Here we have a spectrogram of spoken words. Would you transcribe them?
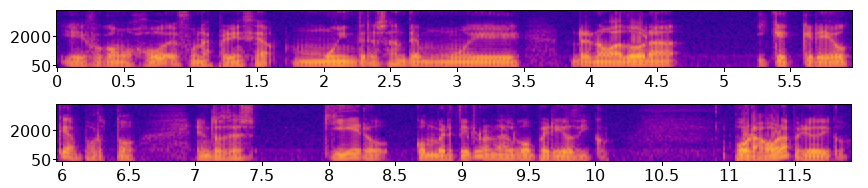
y fue como joder fue una experiencia muy interesante muy renovadora y que creo que aportó entonces quiero convertirlo en algo periódico por ahora periódico.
